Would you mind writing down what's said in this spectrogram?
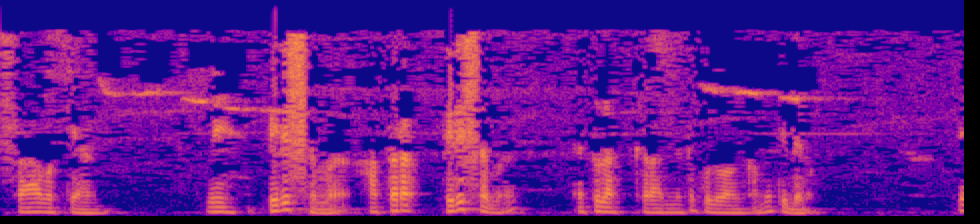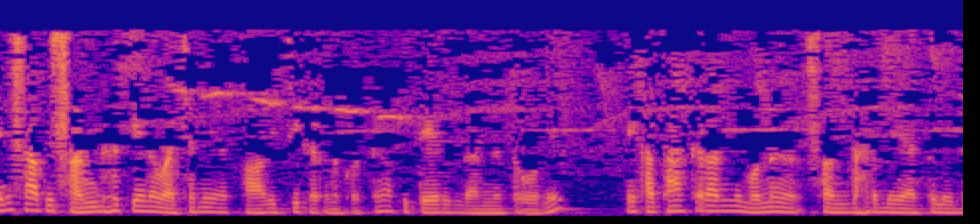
ශ්‍රාවකයන් මේ පිරිසම හතර පිරිසම ඇතුළත් කරන්නට පුළුවන්කම තිබෙනවා. එනිසා අපි සංඝ කියන වචනය පාවිච්චි කරනකොට අපි තේරුම් ගන්නට ඕනේ මේ කතා කරන්නේ මොන සන්දර්භය ඇතුළේද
